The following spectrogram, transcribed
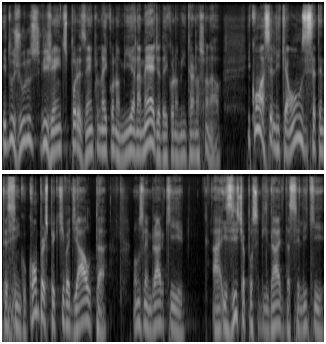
e dos juros vigentes, por exemplo, na economia, na média da economia internacional. E com a Selic a 11,75, com perspectiva de alta, vamos lembrar que ah, existe a possibilidade da Selic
